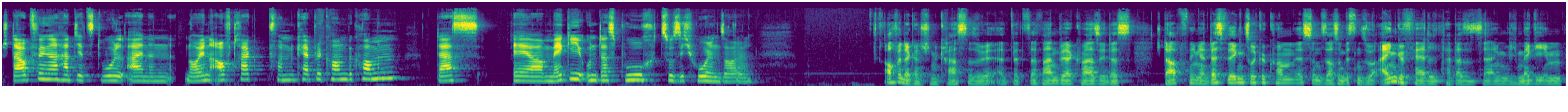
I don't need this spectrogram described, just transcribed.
Staubfinger hat jetzt wohl einen neuen Auftrag von Capricorn bekommen, dass er Maggie und das Buch zu sich holen soll. Auch wieder ganz schön krass. Also wir, als letztes erfahren wir quasi, dass Staubfinger deswegen zurückgekommen ist und es auch so ein bisschen so eingefädelt hat. Also es ja eigentlich Maggie im,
